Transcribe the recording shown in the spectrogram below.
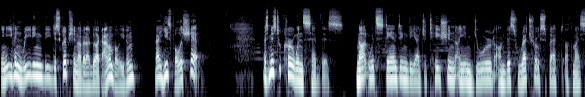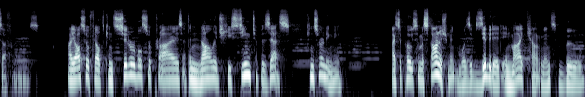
And even reading the description of it, I'd be like, I don't believe him. He's full of shit. As Mr. Kirwin said this, notwithstanding the agitation I endured on this retrospect of my sufferings, I also felt considerable surprise at the knowledge he seemed to possess concerning me. I suppose some astonishment was exhibited in my countenance, boo,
